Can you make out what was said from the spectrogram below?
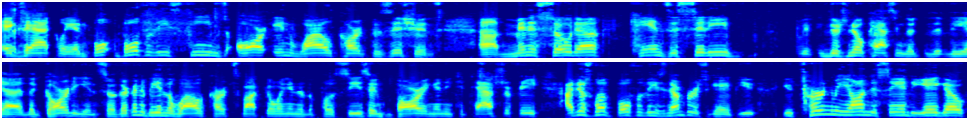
Exactly. And bo- both of these teams are in wild card positions. Uh, Minnesota, Kansas City, there's no passing the the the, uh, the Guardian, so they're going to be in the wild card spot going into the postseason, barring any catastrophe. I just love both of these numbers, Gabe. You you turned me on to San Diego,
